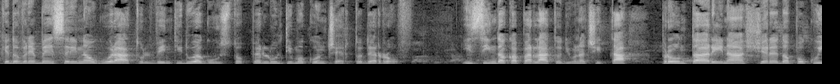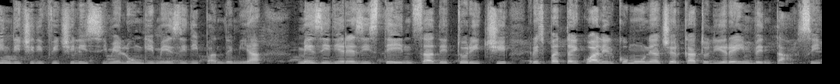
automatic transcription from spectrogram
che dovrebbe essere inaugurato il 22 agosto per l'ultimo concerto del ROF. Il sindaco ha parlato di una città pronta a rinascere dopo 15 difficilissimi e lunghi mesi di pandemia, mesi di resistenza, ha detto Ricci, rispetto ai quali il Comune ha cercato di reinventarsi,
